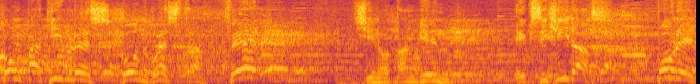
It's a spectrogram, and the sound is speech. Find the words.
compatibles con vuestra fe, sino también exigidas por Él.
